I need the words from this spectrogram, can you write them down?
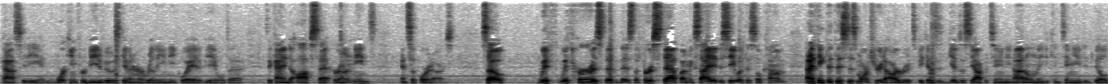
capacity. And working for Vedavoo has given her a really unique way to be able to, to kind of offset her own needs and support ours. So with with her as the as the first step, I'm excited to see what this will come. And I think that this is more true to our roots because it gives us the opportunity not only to continue to build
